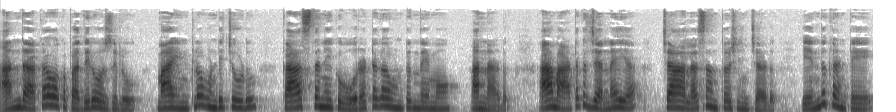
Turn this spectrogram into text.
అందాక ఒక పది రోజులు మా ఇంట్లో ఉండి చూడు కాస్త నీకు ఊరటగా ఉంటుందేమో అన్నాడు. ఆ మాటకు జన్నయ్య చాలా సంతోషించాడు. ఎందుకంటే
